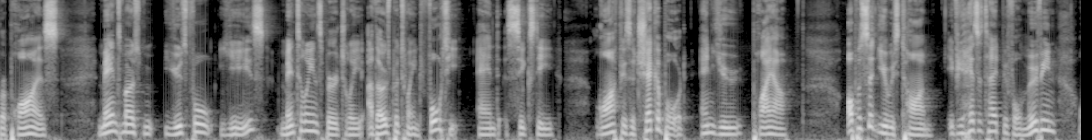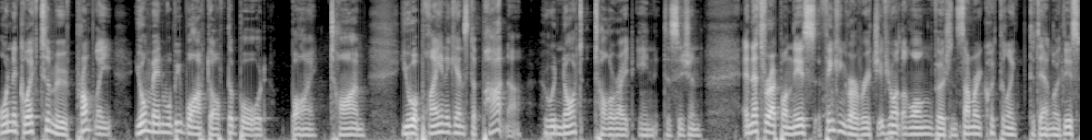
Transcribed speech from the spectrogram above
replies. Man's most useful years, mentally and spiritually, are those between 40 and 60. Life is a checkerboard, and you player. Opposite you is time. If you hesitate before moving or neglect to move promptly, your men will be wiped off the board by time. You are playing against a partner who would not tolerate indecision. And that's a wrap on this. Think and Grow Rich. If you want the long version summary, click the link to download this.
